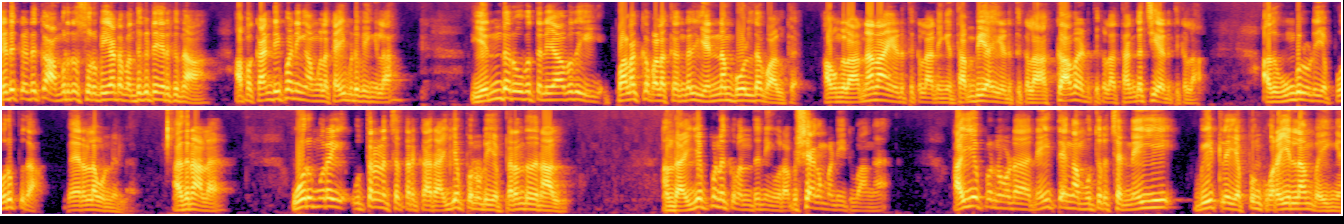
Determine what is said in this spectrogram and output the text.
எடுக்கெடுக்க அமிர்த சுரபியாட்ட வந்துக்கிட்டே இருக்குதா? அப்போ கண்டிப்பாக நீங்கள் அவங்கள கைவிடுவீங்களா? எந்த ரூபத்திலேயாவது பழக்க வழக்கங்கள் எண்ணம் போல் தான் வாழ்க்கை. அவங்கள அண்ணனாக எடுத்துக்கலாம் நீங்கள் தம்பியாக எடுத்துக்கலாம் அக்காவாக எடுத்துக்கலாம் தங்கச்சியாக எடுத்துக்கலாம். அது உங்களுடைய பொறுப்பு தான் வேறெல்லாம் ஒன்றும் இல்லை. அதனால ஒரு முறை உத்தர நட்சத்திரக்கார ஐயப்பனுடைய பிறந்தது நாள். அந்த ஐயப்பனுக்கு வந்து நீங்கள் ஒரு அபிஷேகம் பண்ணிட்டு வாங்க. ஐயப்பனோட நெய் தேங்காய் முத்திரிச்ச நெய் வீட்டில் எப்பவும் குறையெல்லாம் வைங்க.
